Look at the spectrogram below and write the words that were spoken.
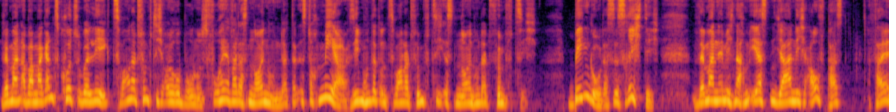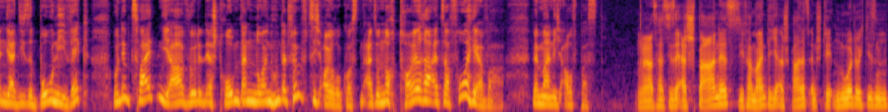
Wenn man aber mal ganz kurz überlegt, 250 Euro Bonus, vorher war das 900, das ist doch mehr. 700 und 250 ist 950. Bingo, das ist richtig. Wenn man nämlich nach dem ersten Jahr nicht aufpasst, fallen ja diese Boni weg und im zweiten Jahr würde der Strom dann 950 Euro kosten, also noch teurer als er vorher war, wenn man nicht aufpasst. Ja, das heißt, diese Ersparnis, die vermeintliche Ersparnis entsteht nur durch diesen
